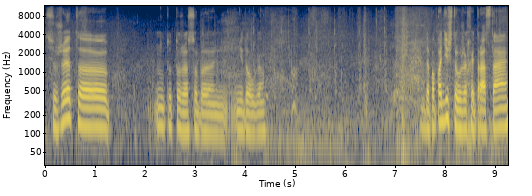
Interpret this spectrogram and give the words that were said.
Сюжет... э, ну, тут тоже особо недолго. Да попадишь ты уже хоть раз-то, а?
